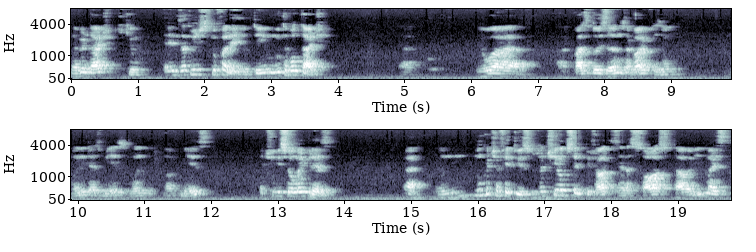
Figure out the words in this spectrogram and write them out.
Na verdade, que eu, é exatamente isso que eu falei. Eu tenho muita vontade. Ah, eu, há, há quase dois anos agora, vou fazer um, um ano e dez meses, um ano e nove meses, a gente iniciou uma empresa. Ah, eu nunca tinha feito isso. Já tinha outros CNPJs, era sócio e tal ali, mas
